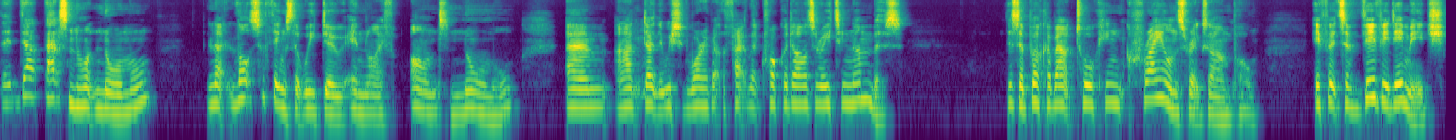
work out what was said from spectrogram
That, that that's not normal. Lots of things that we do in life aren't normal. Um, and I don't think we should worry about the fact that crocodiles are eating numbers. There's a book about talking crayons, for example. If it's a vivid image,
